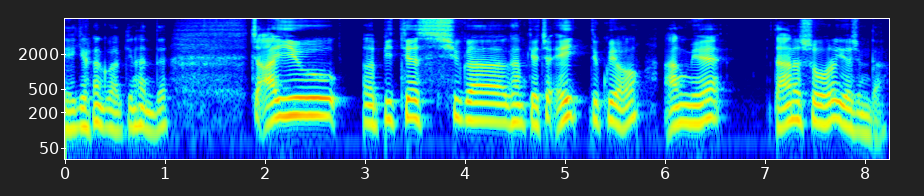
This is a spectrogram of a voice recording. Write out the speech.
얘기를 한 것 같긴 한데. 자, 아이유, 어, BTS 슈가가 함께했죠. 에잇 듣고요. 악뮤의 Dinosaur로 이어집니다.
